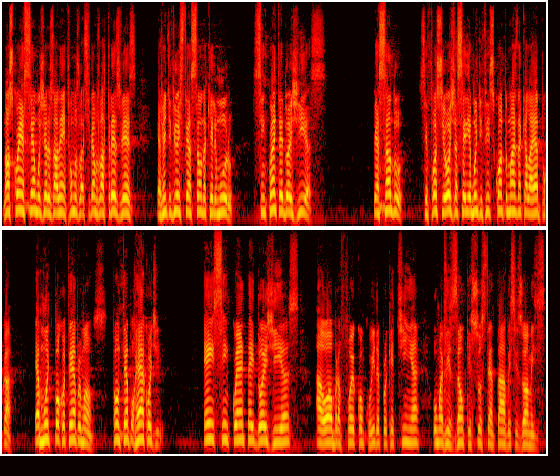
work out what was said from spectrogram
nós conhecemos Jerusalém, fomos lá, estivemos lá três vezes, e a gente viu a extensão daquele muro, 52 dias. Pensando se fosse hoje já seria muito difícil, quanto mais naquela época. É muito pouco tempo, irmãos. Foi um tempo recorde. Em 52 dias, a obra foi concluída porque tinha uma visão que sustentava esses homens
